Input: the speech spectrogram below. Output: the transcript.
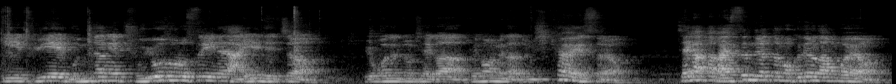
이 뒤에 문장의 주요소로 쓰이는 ing 있죠? 요거는 좀 제가 죄송합니다. 좀 시켜야겠어요. 제가 아까 말씀드렸던 거 그대로 나온 거예요.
